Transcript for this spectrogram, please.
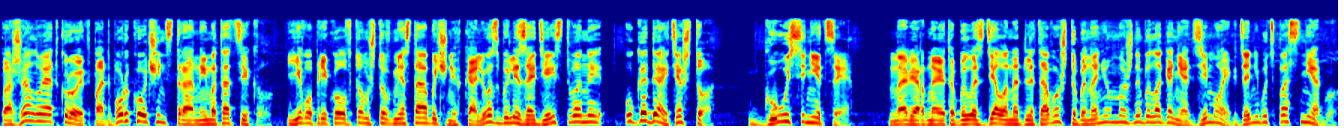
Пожалуй, откроет подборку очень странный мотоцикл. Его прикол в том, что вместо обычных колес были задействованы, угадайте что, гусеницы. Наверное, это было сделано для того, чтобы на нем можно было гонять зимой где-нибудь по снегу.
